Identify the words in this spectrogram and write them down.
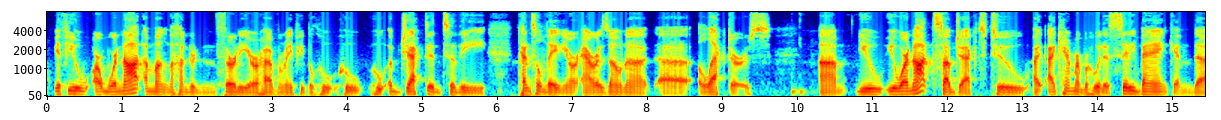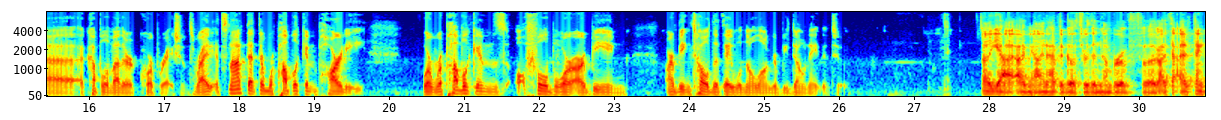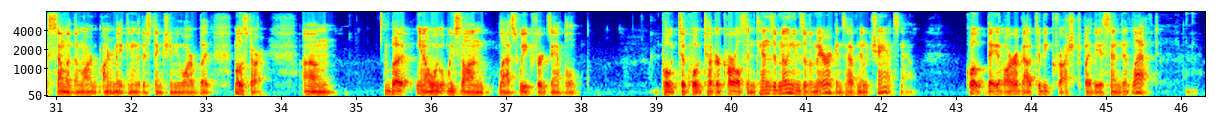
if you are were not among the 130 or however many people who who who objected to the Pennsylvania or Arizona uh, electors, um, you you are not subject to I, I, can't remember who it is Citibank and uh, a couple of other corporations, right? It's not that the Republican Party where Republicans full bore are being are being told that they will no longer be donated to. Uh, yeah, I mean, I'd have to go through the number of. Uh, I, th- I, think some of them aren't aren't making the distinction you are, but most are. Um, but you know, what we saw in last week, for example, quote to quote Tucker Carlson, tens of millions of Americans have no chance now. Quote, they are about to be crushed by the ascendant left.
